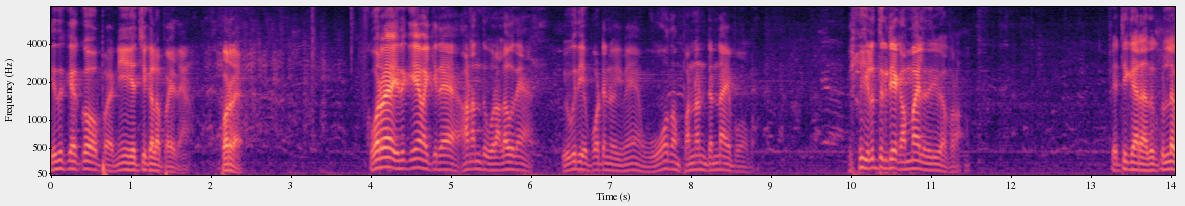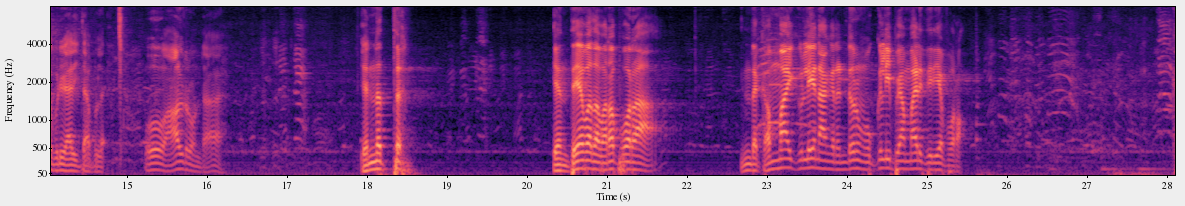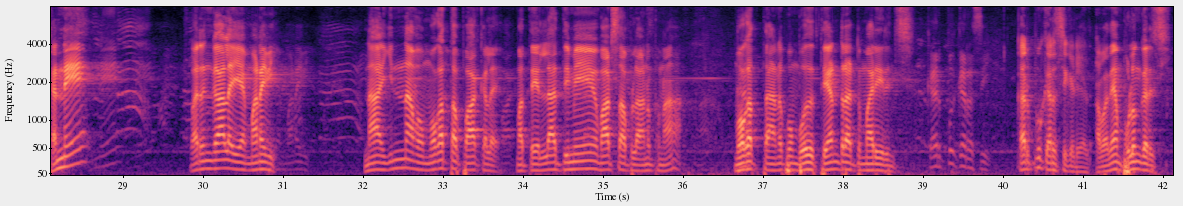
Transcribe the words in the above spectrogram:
இது கேட்கோ இப்போ நீ எச்சுக்கலை பையதான். குறை. குறை இதுக்கு ஏன் வைக்கிற? ஆனந்த் ஒரு அளவு தான் விபூதியை போட்டேன்னு வைவேன் ஓதம் பன்னெண்டு டன்னாகி போவோம் இழுத்துக்கிட்டே கம்மாயில் தெரியும் அப்புறம். பெட்டிக்கார அதுக்குள்ளே இப்படி ஆடிட்டாப்புல ஓ ஆல்ரவுண்டா என்னத்த? என் தேவதை வரப்போறா. இந்த கம்மாய்க்குள்ளேயே நாங்கள் ரெண்டு பேரும் முக்குலி பே மாதிரி தெரிய போகிறோம் கண்ணே வருங்கால என் மனைவி. நான் இன்னும் அவன் முகத்தை பார்க்கல. மற்ற எல்லாத்தையுமே வாட்ஸ்அப்பில் அனுப்புனா முகத்தை அனுப்பும்போது தேன்றாட்டு மாதிரி இருந்துச்சு. கற்பு கரசி கருப்பு கரைசி கிடையாது. அவள் தான் புழுங்கரிசி.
